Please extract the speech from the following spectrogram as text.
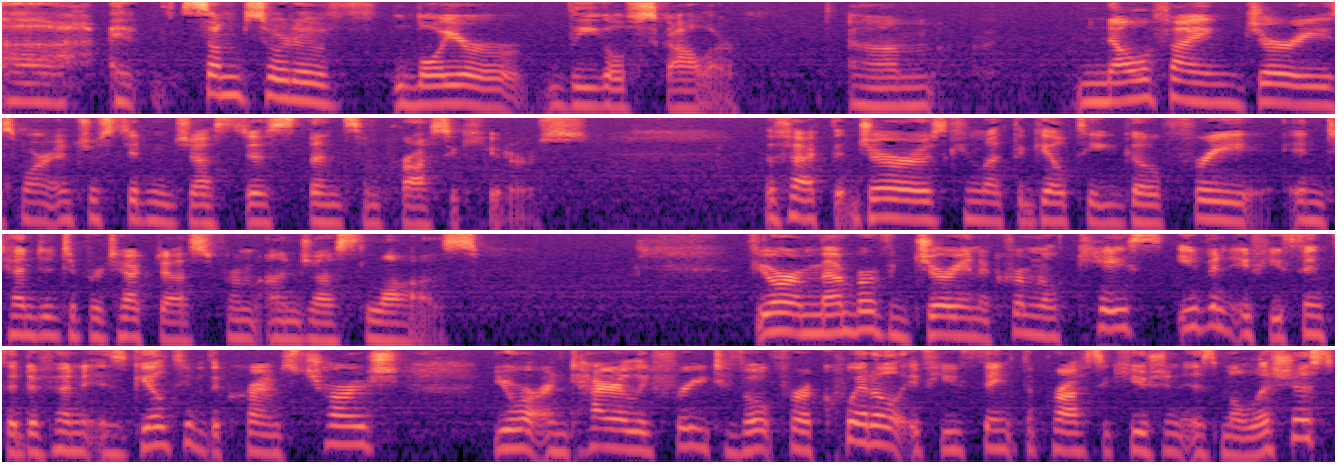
uh, some sort of lawyer, legal scholar. Um, nullifying juries more interested in justice than some prosecutors. The fact that jurors can let the guilty go free intended to protect us from unjust laws. If you are a member of a jury in a criminal case, even if you think the defendant is guilty of the crimes charged, you are entirely free to vote for acquittal if you think the prosecution is malicious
